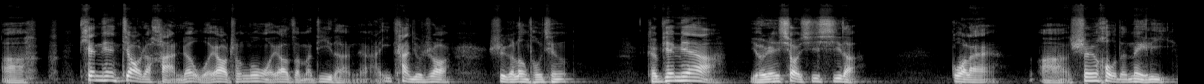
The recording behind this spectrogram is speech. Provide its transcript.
啊。天天叫着喊着我要成功，我要怎么地的？一看就知道是个愣头青。可偏偏啊，有人笑嘻嘻的过来啊，深厚的内力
